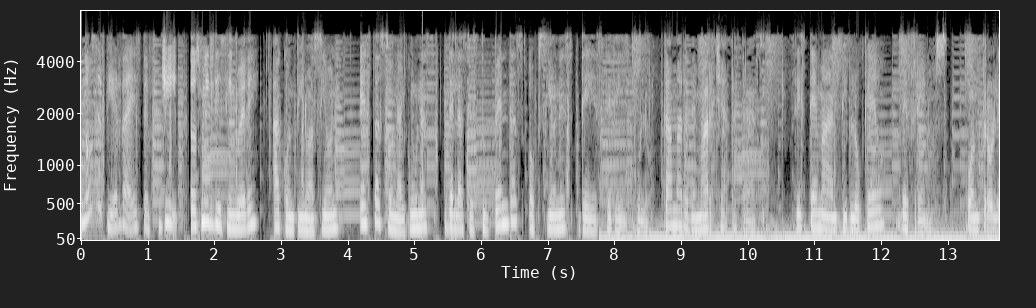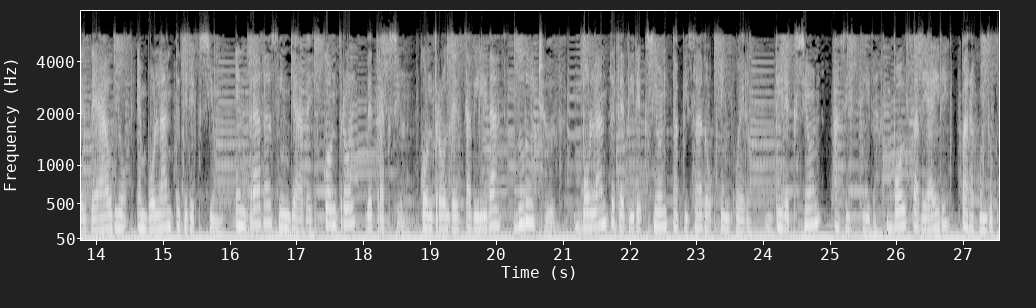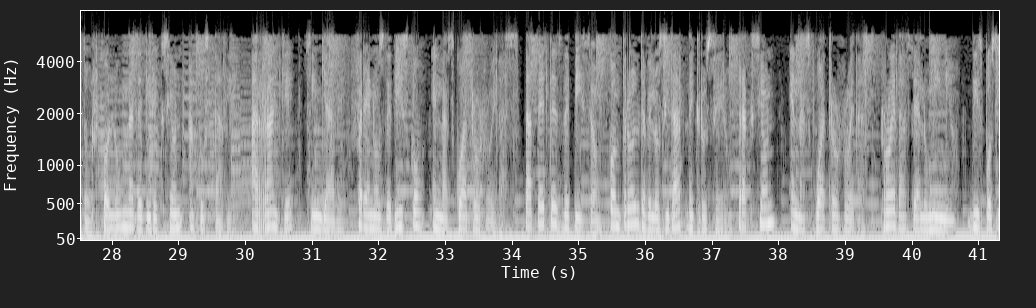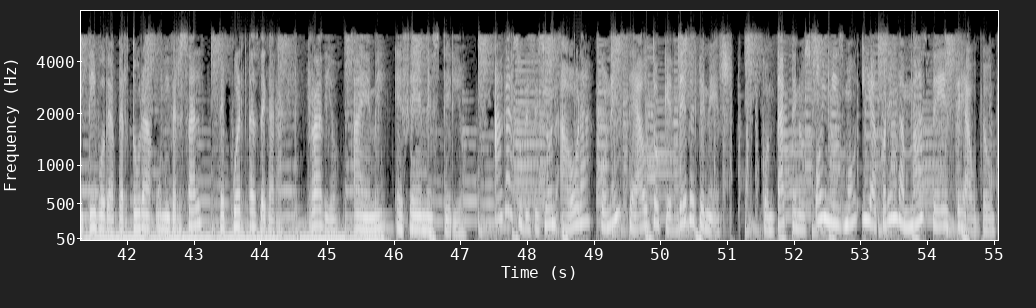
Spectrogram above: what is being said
No se pierda este Jeep 2019. A continuación, estas son algunas de las estupendas opciones de este vehículo. Cámara de marcha atrás sistema antibloqueo de frenos, controles de audio en volante dirección, entrada sin llave, control de tracción, control de estabilidad, Bluetooth, volante de dirección tapizado en cuero, dirección asistida, bolsa de aire para conductor, columna de dirección ajustable, arranque sin llave, frenos de disco en las cuatro ruedas, tapetes de piso, control de velocidad de crucero, tracción en las cuatro ruedas, ruedas de aluminio, dispositivo de apertura universal de puertas de garaje, radio AM, FM estéreo. Haga su decisión ahora con este auto que debe tener. Contáctenos hoy mismo y aprenda más de este auto.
